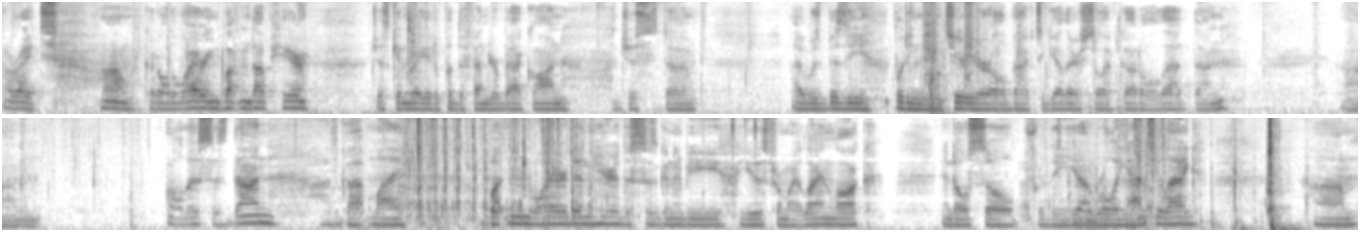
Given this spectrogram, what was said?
All right, um, got all the wiring buttoned up here. Just getting ready to put the fender back on. Just, uh, I was busy putting the interior all back together, so I've got all that done. Um, all this is done. I've got my button wired in here. This is gonna be used for my line lock and also for the uh, rolling anti-lag. Um,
